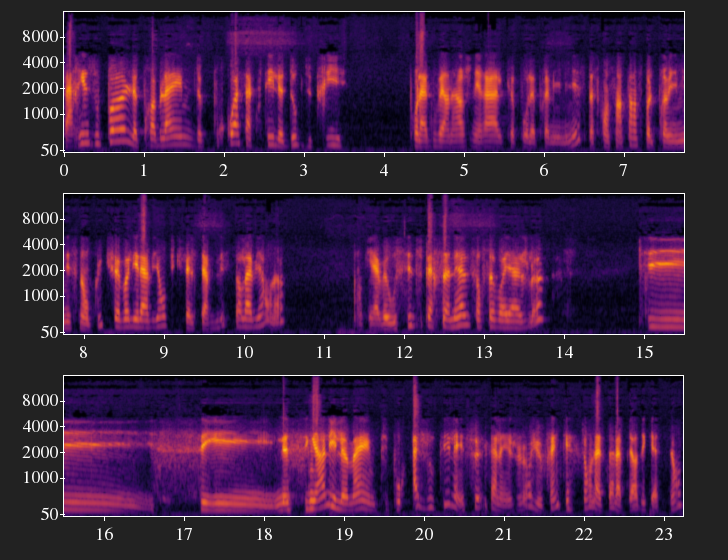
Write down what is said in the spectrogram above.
ça résout pas le problème de pourquoi ça a coûté le double du prix pour la gouverneure générale que pour le premier ministre, parce qu'on s'entend, c'est pas le premier ministre non plus qui fait voler l'avion puis qui fait le service sur l'avion, là. Donc, il y avait aussi du personnel sur ce voyage-là. Puis c'est le signal est le même. Puis pour ajouter l'insulte à l'injure, il y a eu plein de questions là-dessus, à la pire des questions.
